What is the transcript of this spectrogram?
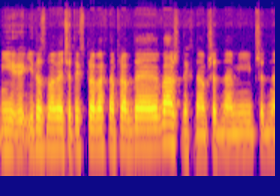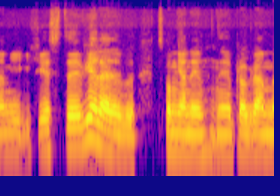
i, i rozmawiać o tych sprawach naprawdę ważnych. No, przed nami, przed nami ich jest wiele. Wspomniany program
